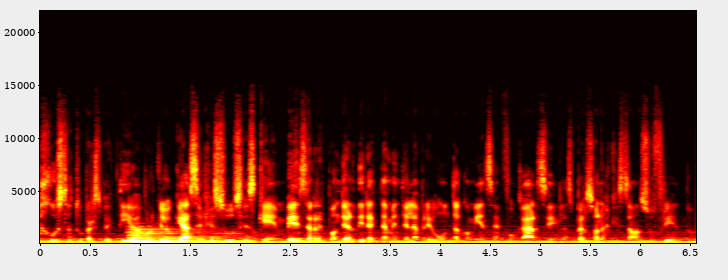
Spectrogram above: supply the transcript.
ajusta tu perspectiva, porque lo que hace Jesús es que en vez de responder directamente a la pregunta, comienza a enfocarse en las personas que estaban sufriendo.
